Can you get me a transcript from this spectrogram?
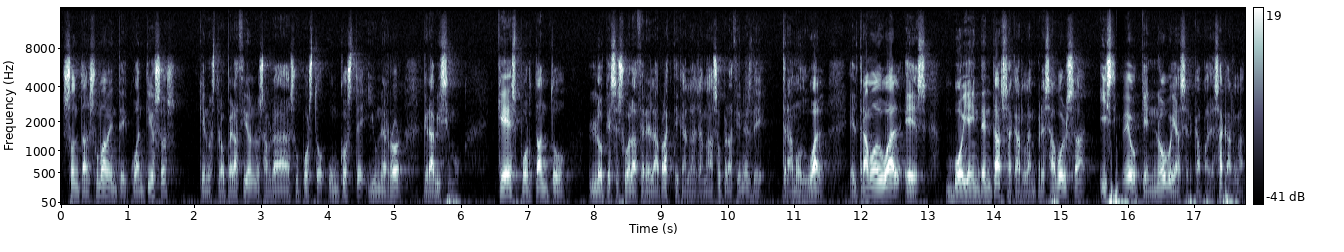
son tan sumamente cuantiosos que nuestra operación nos habrá supuesto un coste y un error gravísimo. ¿Qué es, por tanto, lo que se suele hacer en la práctica, en las llamadas operaciones de tramo dual. El tramo dual es voy a intentar sacar la empresa a bolsa y si veo que no voy a ser capaz de sacarla,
